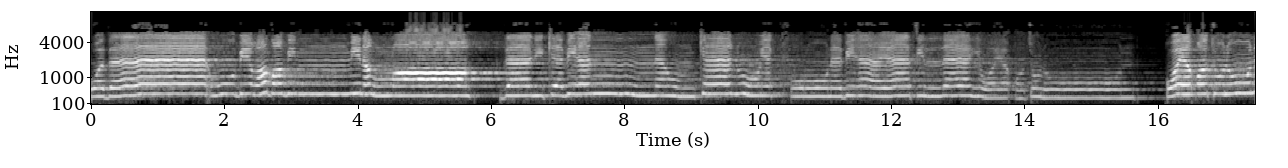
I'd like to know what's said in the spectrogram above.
وباءوا بغضب من الله. ذلك بأنهم كانوا يكفرون بآيات الله ويقتلون. ويقتلون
